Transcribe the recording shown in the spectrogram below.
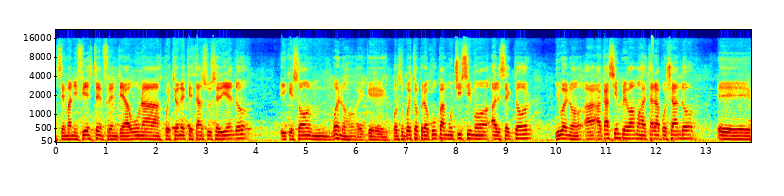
se manifiesten frente a unas cuestiones que están sucediendo y que son, bueno, eh, que por supuesto preocupan muchísimo al sector y bueno, acá siempre vamos a estar apoyando eh,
